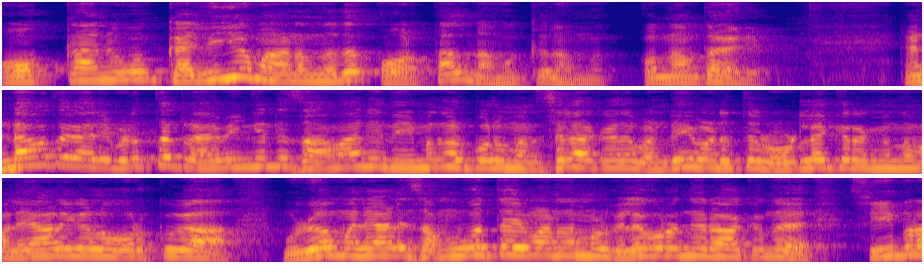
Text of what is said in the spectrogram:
ഓക്കാനവും കലിയുമാണെന്നത് ഓർത്താൽ നമുക്ക് നന്ന്. ഒന്നാമത്തെ കാര്യം. രണ്ടാമത്തെ കാര്യം ഇവിടുത്തെ ഡ്രൈവിങ്ങിന്റെ സാമാന്യ നിയമങ്ങൾ പോലും മനസ്സിലാക്കാതെ വണ്ടിയും എടുത്ത് റോഡിലേക്ക് ഇറങ്ങുന്ന മലയാളികൾ ഓർക്കുക. മുഴുവൻ മലയാളി സമൂഹത്തെയുമാണ് നമ്മൾ വില കുറഞ്ഞൊരാക്കുന്നത്. സീബ്ര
